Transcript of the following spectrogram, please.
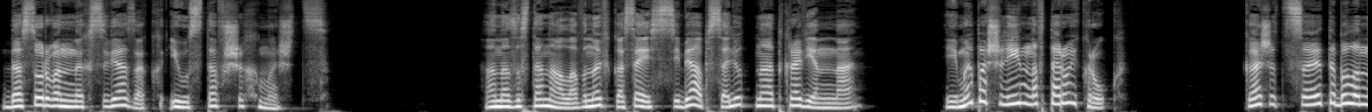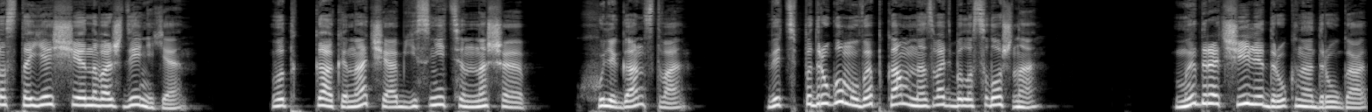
До сорванных связок и уставших мышц». Она застонала, вновь касаясь себя абсолютно откровенно. И мы пошли на второй круг. Кажется, это было настоящее наваждение. Вот как иначе объяснить наше хулиганство. Ведь по-другому вебкам назвать было сложно. Мы дрочили друг на друга,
